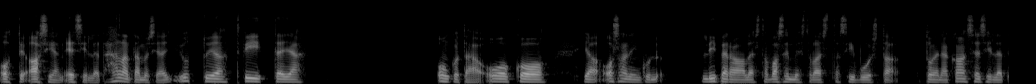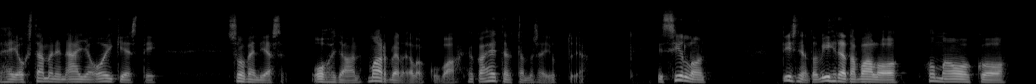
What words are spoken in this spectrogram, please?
otti asian esille, että hänellä on tämmöisiä juttuja, twiittejä, onko tämä ok, ja osa niin kuin liberaaleista vasemmistolaisista sivuista toina kanssa esille, että hei, onko tämmöinen äijä oikeasti sovelias ohjaan Marvel-elokuvaa, joka on heittänyt tämmöisiä juttuja. Niin silloin Disney on vihreätä valoa, homma ok,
